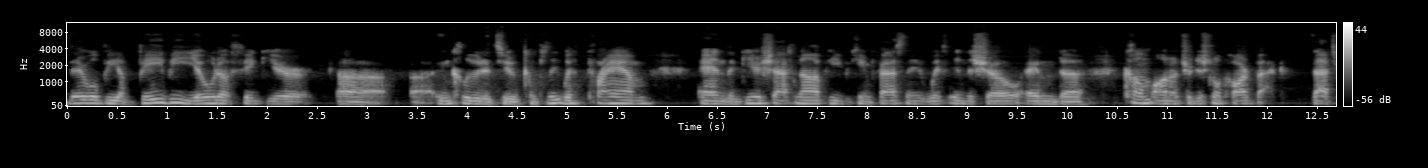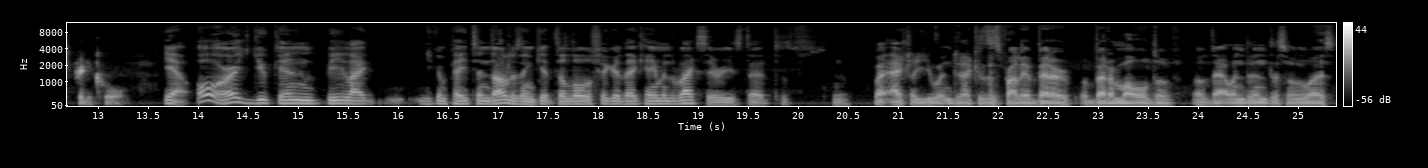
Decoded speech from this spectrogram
there will be a baby Yoda figure uh, uh, included to complete with pram and the gear shaft knob he became fascinated with in the show and uh, come on a traditional card back. That's pretty cool. Yeah. Or you can be like, you can pay $10 and get the little figure that came in the Black Series That, you know, but actually you wouldn't do that because it's probably a better, a better mold of, of that one than this one was.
